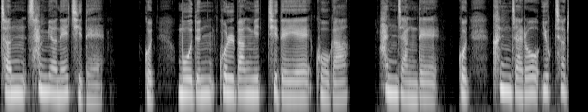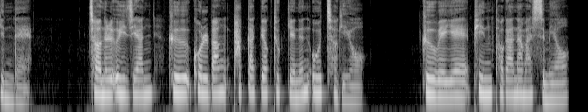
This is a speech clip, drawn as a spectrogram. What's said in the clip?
전 삼면의 지대, 곧 모든 골방 및 지대의 고가 한 장대, 곧 큰 자로 육척인데, 전을 의지한 그 골방 바깥벽 두께는 오척이요. 그 외에 빈터가 남았으며,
